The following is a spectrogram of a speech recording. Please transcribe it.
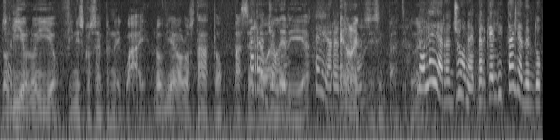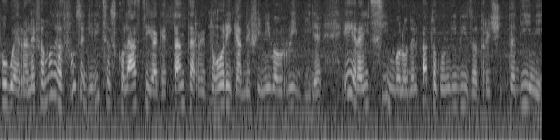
lo Certo. violo io, finisco sempre nei guai, lo violo lo Stato, passa Ha in cavalleria e non è così simpatico. eh. No, lei ha ragione, perché l'Italia del dopoguerra, le famose, la famosa edilizia scolastica che tanta retorica definiva orribile, era il simbolo del patto condiviso tra i cittadini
